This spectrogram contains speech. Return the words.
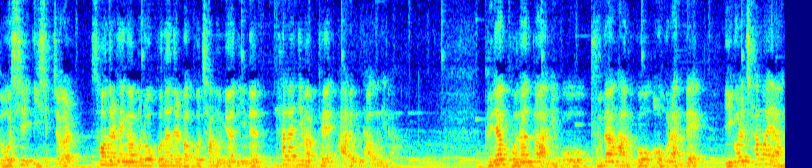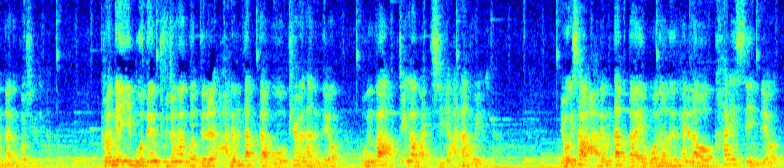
또 20절 선을 행함으로 고난을 받고 참으면 이는 하나님 앞에 아름다우니라. 그냥 고난도 아니고 부당하고 억울한데 이걸 참아야 한다는 것입니다. 그런데 이 모든 부정한 것들을 아름답다고 표현하는데요. 뭔가 앞뒤가 맞지 않아 보입니다. 여기서 아름답다의 원어는 헬라어 카리스인데요.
